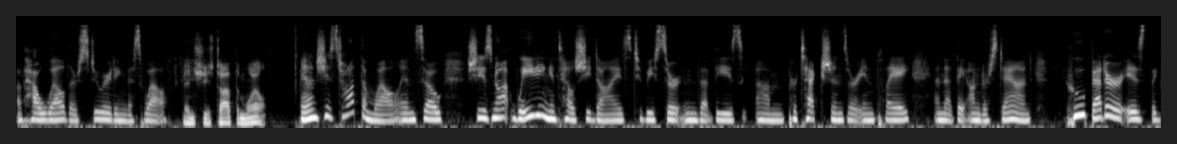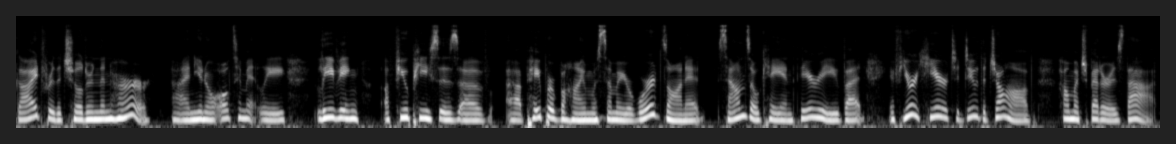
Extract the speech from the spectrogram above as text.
of how well they're stewarding this wealth. And she's taught them well and she's taught them well and so she's not waiting until she dies to be certain that these um, protections are in play and that they understand who better is the guide for the children than her? And you know ultimately leaving a few pieces of uh, paper behind with some of your words on it sounds okay in theory but if you're here to do the job how much better is that?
